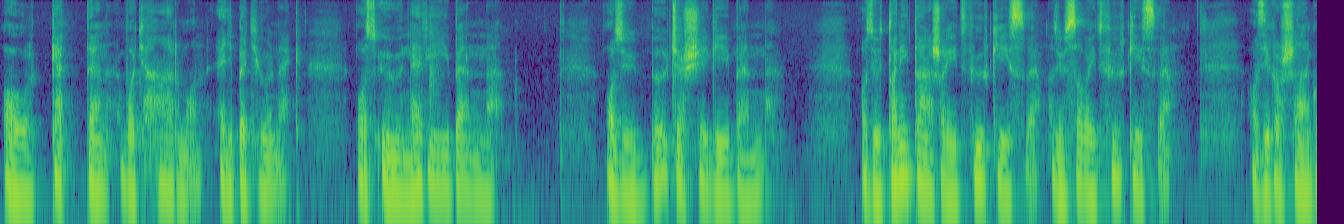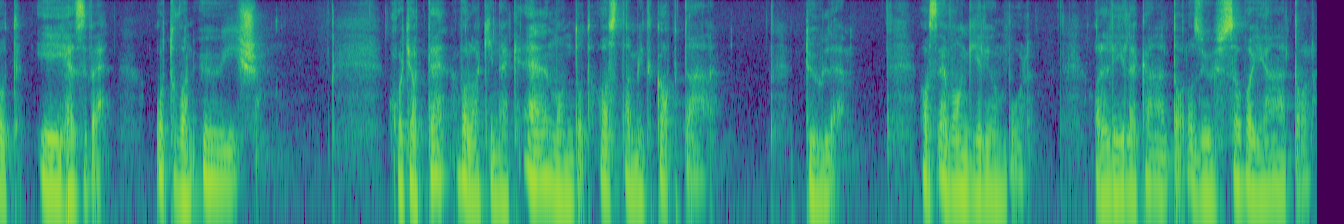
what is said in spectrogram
ahol ketten vagy hárman egybegyűlnek, az ő nevében, az ő bölcsességében, az ő tanításait fürkészve, az ő szavait fürkészve, az igazságot éhezve, ott van ő is. Hogyha te valakinek elmondod azt, amit kaptál tőle, az evangéliumból, a lélek által, az ő szavai által,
